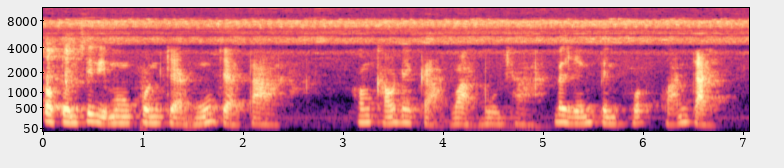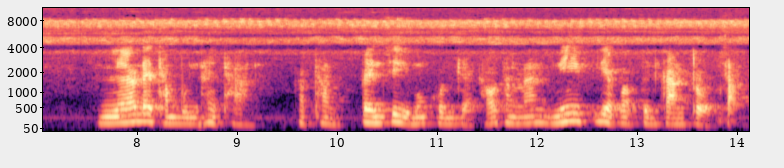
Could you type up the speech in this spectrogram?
ก็เป็นสิริมงคลแก่หูแก่ตา ของเขาได้กราบไหว้บูชาได้เห็นเป็นขวานใจ แล้วได้ทำบุญให้ทานกับท่าน เป็นสิริมงคลแก่เขาทั้งนั้น นี้เรียกว่าเป็นการโปรดสัตว์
